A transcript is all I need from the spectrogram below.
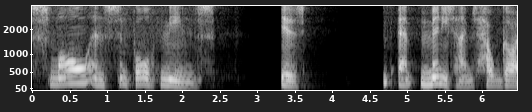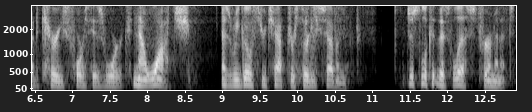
Small and simple means is many times how God carries forth his work. Now, watch as we go through chapter 37. Just look at this list for a minute.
